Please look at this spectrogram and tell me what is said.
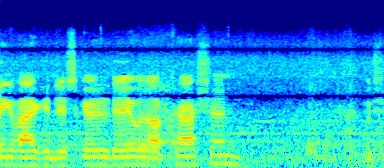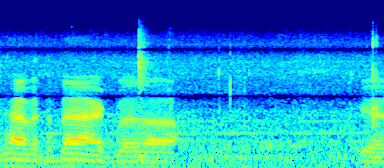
Think if I can just go today without crashing, we should have it in the bag, but uh, yeah,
